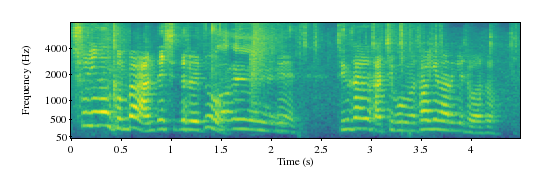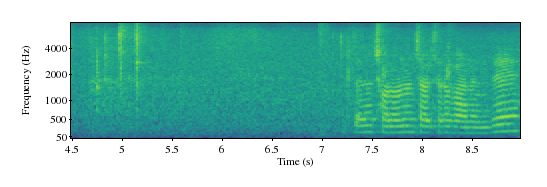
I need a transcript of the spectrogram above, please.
수리는 금방 안 되시더라도 아, 네. 예, 증상을 같이 보면서 확인하는 게 좋아서. 일단은 전원은 잘 들어가는데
